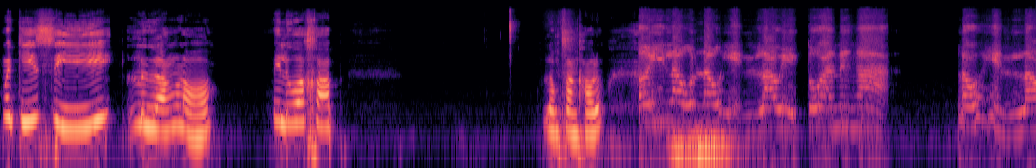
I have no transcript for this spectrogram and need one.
เมื่อกี้สีเหลืองเหรอ ไม่รู้ครับ ลองฟังเขาแล้วเอ้ยเราเราเห็นเราอีกตัวหนึ่งอะ เราเห็นเรา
